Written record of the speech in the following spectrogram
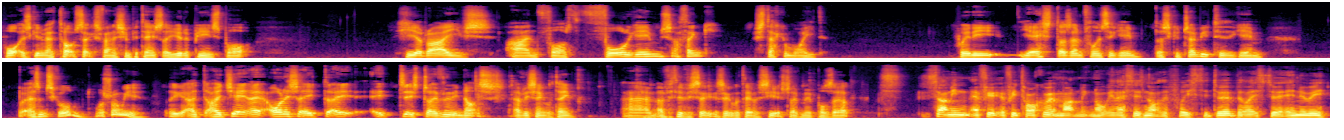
what is going to be a top six finish and potentially a European spot. He arrives and for four games, I think, stick him wide. Where he, yes, does influence the game, does contribute to the game, but isn't scoring. What's wrong with you? Like, I, I, I honestly, I, I, it, it's driving me nuts every single time. Um, every, single time I see it, it's driving me berserk. So I mean, if we if we talk about Marc McNulty, this is not the place to do it, but let's do it anyway.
